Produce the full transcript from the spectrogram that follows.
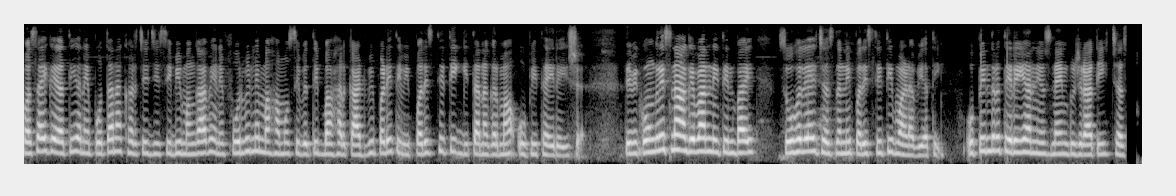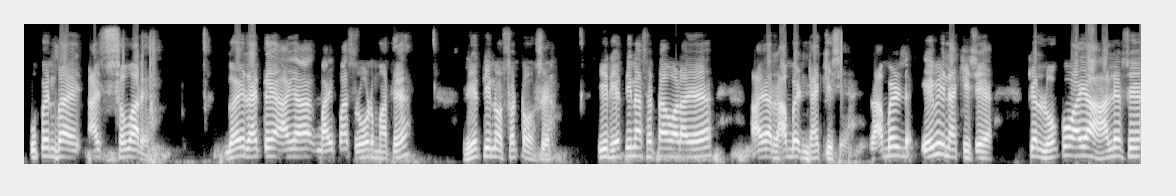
ફસાઈ ગઈ હતી અને પોતાના ખર્ચે જીસીબી મંગાવી અને ફોર વ્હીલને મહામુસીબતથી બહાર કાઢવી પડે તેવી પરિસ્થિતિ ગીતાનગરમાં ઊભી થઈ રહી છે. તેવી કોંગ્રેસના આગેવાન નીતિનભાઈ સોહલે જસદણની પરિસ્થિતિ વર્ણવી હતી. ઉપેન્દ્ર તેરૈયા, ન્યૂઝ નાઇન, ગુજરાતી ઉપેનભાઈ, આજ સવારે ગઈ રાતે અહીંયા બાયપાસ રોડ માથે રેતીનો સટ્ટો છે એ રેતીના સટ્ટાવાળાએ અહીંયા રાબેડ નાખી છે. રાબેડ એવી નાખી છે કે લોકો અહીંયા હાલે છે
